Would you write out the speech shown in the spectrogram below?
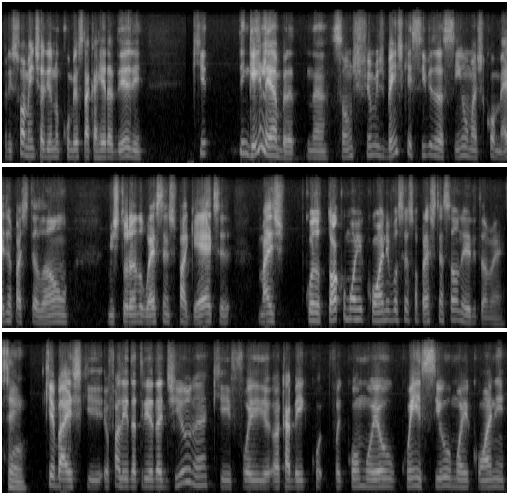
principalmente ali no começo da carreira dele, que ninguém lembra, né? São uns filmes bem esquecíveis assim, umas comédia pastelão, misturando western spaghetti, mas quando toca o Morricone, você só presta atenção nele também. Sim. Que mais que eu falei da trilha da Jill, né? Que foi eu acabei foi como eu conheci o Morricone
